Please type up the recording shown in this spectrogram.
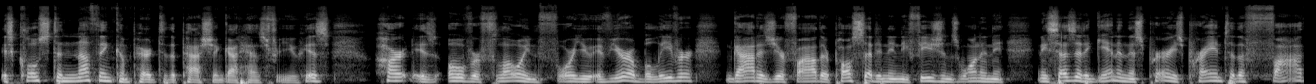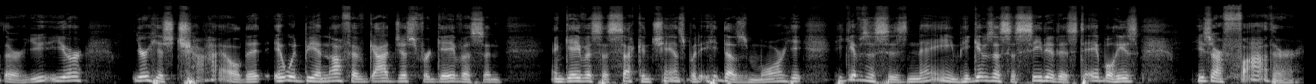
is close to nothing compared to the passion God has for you. His heart is overflowing for you. If you're a believer, God is your Father. Paul said it in Ephesians 1, and he, and he says it again in this prayer. He's praying to the Father. You, you're, you're his child. It, it would be enough if God just forgave us and, and gave us a second chance, but he does more. He, he gives us his name. He gives us a seat at his table. He's, he's our Father,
